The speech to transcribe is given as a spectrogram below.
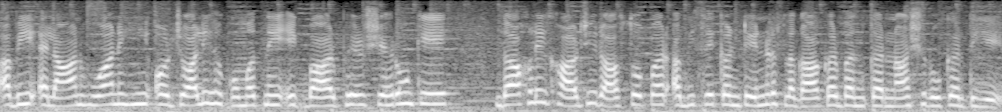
अभी ऐलान हुआ नहीं और जाली हुकूमत ने एक बार फिर शहरों के दाखिली खारजी रास्तों पर अभी से कंटेनर्स लगाकर बंद करना शुरू कर दिए।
